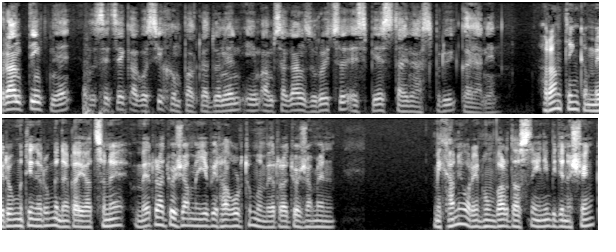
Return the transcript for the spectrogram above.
Հրանտինքն է, լսեցեք Ագոսի խմբակրադոնեն իմ ամսական զրույցը SPS Տայնասպրի գայանեն։ Հրանտինքը մեր ունգտիներուն կներկայացնե մեր ռադիոժամը եւ իր հաղորդումը մեր ռադիոժամեն Մի քանի օրին հունվար 19-ի պիտի նշենք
